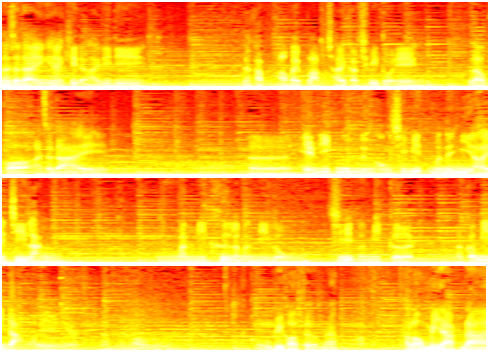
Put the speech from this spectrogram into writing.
น่าจะได้แง่คิดอะไรดีๆนะครับเอาไปปรับใช้กับชีวิตตัวเอง แล้วก็อาจจะได้เอ่อเห็นอีกมุมหนึ่งของชีวิตมันไม่มีอะไรจีรัง มันมีขึ้นแล้วมันมีลงชีวิตมันมีเกิด แล้วก็มีดับอะไรอย่างเงี้ยนะครับถ้าเราพี่ขอเสริมนะ ถ้าเราไม่อยากได้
